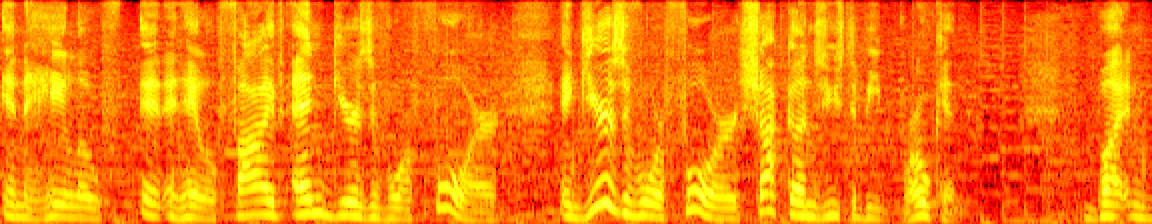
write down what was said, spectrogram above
in Halo in, in Halo 5 and Gears of War 4 in Gears of War 4, shotguns used to be broken. But, in,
